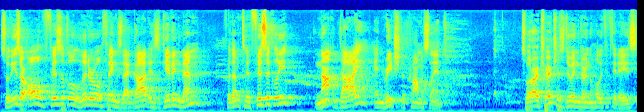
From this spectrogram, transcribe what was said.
So these are all physical, literal things that God is giving them for them to physically not die and reach the promised land. So, what our church is doing during the Holy 50 Days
